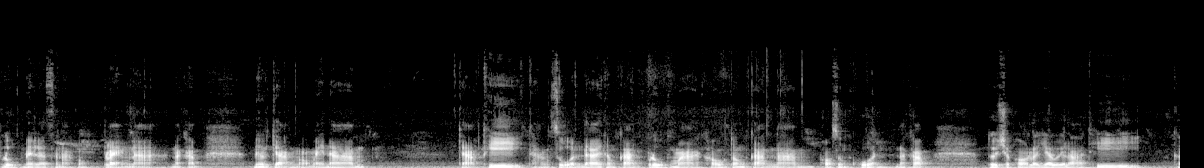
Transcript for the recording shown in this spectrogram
ปลูกในลักษณะของแปลงนานะครับ เนื่องจากหน่อไม้น้ำจากที่ทางสวนได้ทำการปลูกมาเขาต้องการน้ำพอสมควรนะครับ โดยเฉพาะระยะเวลาที่ก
